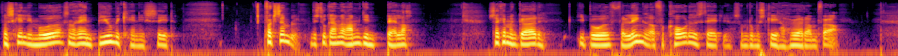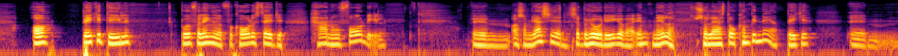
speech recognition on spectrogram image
forskellige måder, sådan rent biomekanisk set. For eksempel, hvis du gerne vil ramme dine baller, så kan man gøre det i både forlænget og forkortet stadie, som du måske har hørt om før. Og begge dele, både forlænget og forkortet stadie, har nogle fordele. Øhm, og som jeg ser det, så behøver det ikke at være enten eller. Så lad os dog kombinere begge, øhm,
